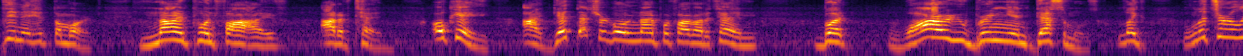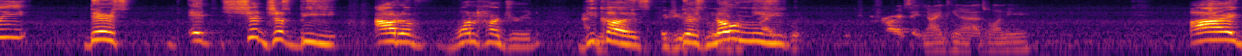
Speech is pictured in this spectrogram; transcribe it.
didn't hit the mark. 9.5 out of 10. Okay, I get that you're going 9.5 out of 10, but why are you bringing in decimals? Like, literally, there's, it should just be out of 100 because would you- there's no you need. Would you try to say 19 out of 20? I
